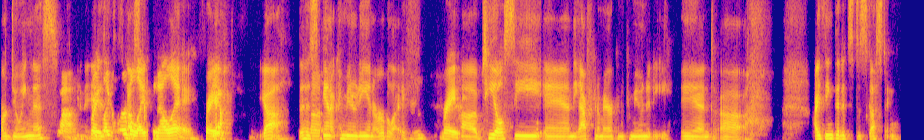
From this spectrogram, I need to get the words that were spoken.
are doing this. Yeah, right. Like Herbalife in LA, right? Yeah, yeah. The uh, Hispanic uh, community in Herbalife, mm-hmm. right? Uh, TLC and the African American community, and uh, I think that it's disgusting.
